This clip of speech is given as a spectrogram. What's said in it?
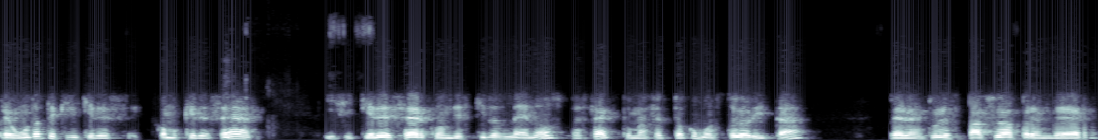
pregúntate quién quieres, cómo quieres ser. Y si quieres ser con 10 kilos menos, perfecto, me acepto como estoy ahorita, pero en un espacio de aprender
